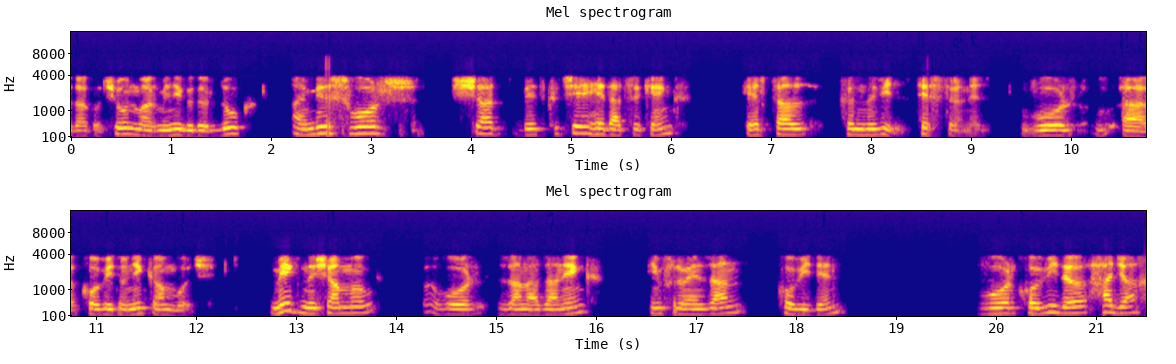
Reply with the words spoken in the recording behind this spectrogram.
մտակություն մարմինի գդրդուկ այնպես որ շատ պետք չէ հետացկենք երթալ քննվել տեստրանել որ COVID ունի կամ ոչ։ Մեկ նշանը որ զանազանենք ինֆլուենզան COVID-ին, որ COVID-ը հաջախ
